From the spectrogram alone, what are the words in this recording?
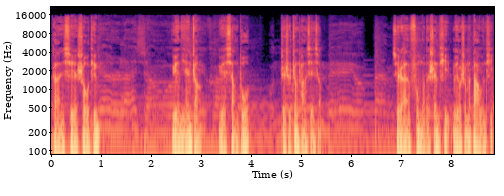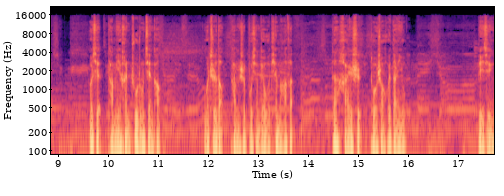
感谢收听。越年长越想多，这是正常现象。虽然父母的身体没有什么大问题，而且他们也很注重健康。我知道他们是不想给我添麻烦，但还是多少会担忧。毕竟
